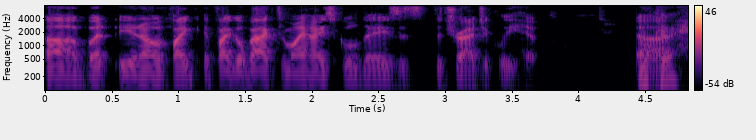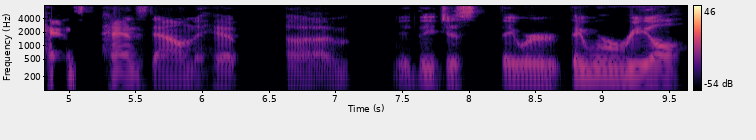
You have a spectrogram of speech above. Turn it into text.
uh, but you know if I if I go back to my high school days, it's the Tragically Hip. Uh, okay. hands hands down the hip. Um, they just they were they were real.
